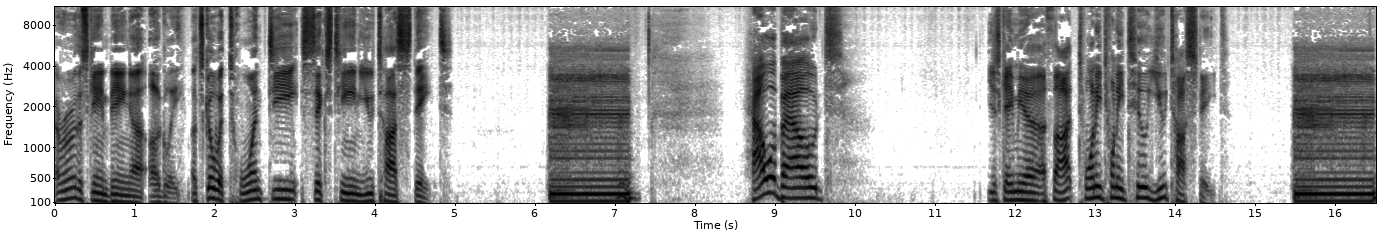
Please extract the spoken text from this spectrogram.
I remember this game being uh, ugly. Let's go with 2016 Utah State. How about you just gave me a, a thought? 2022 Utah State.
